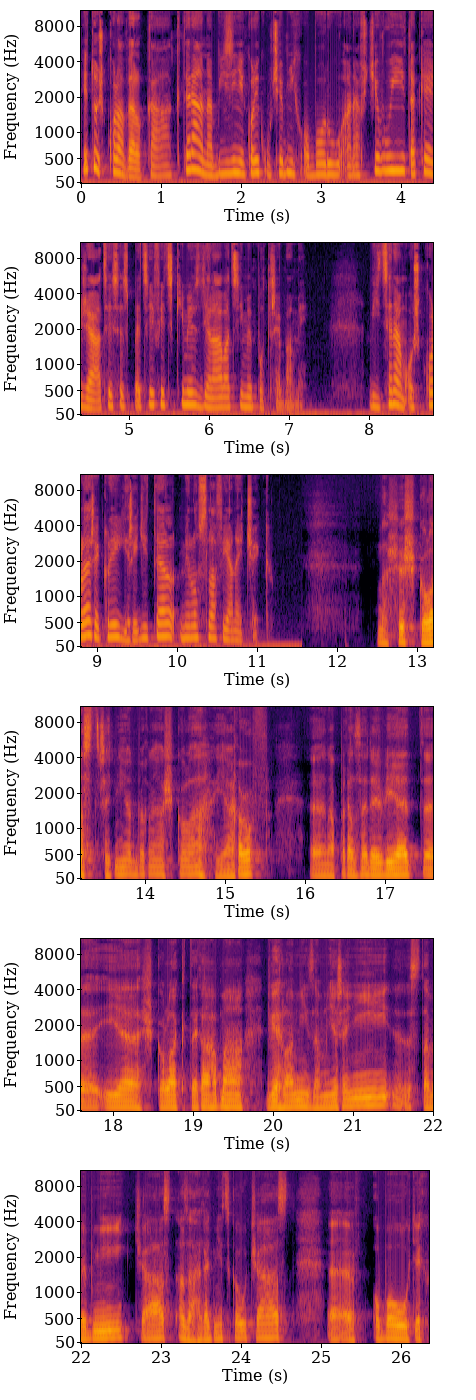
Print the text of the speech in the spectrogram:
Je to škola velká, která nabízí několik učebních oborů a navštěvují také žáci se specifickými vzdělávacími potřebami. Více nám o škole řekl její ředitel Miloslav Janeček. Naše škola, střední odborná škola Jarov na Praze 9 eh, je škola, která má dvě hlavní zaměření, eh, stavební část a zahradnickou část. V obou těch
